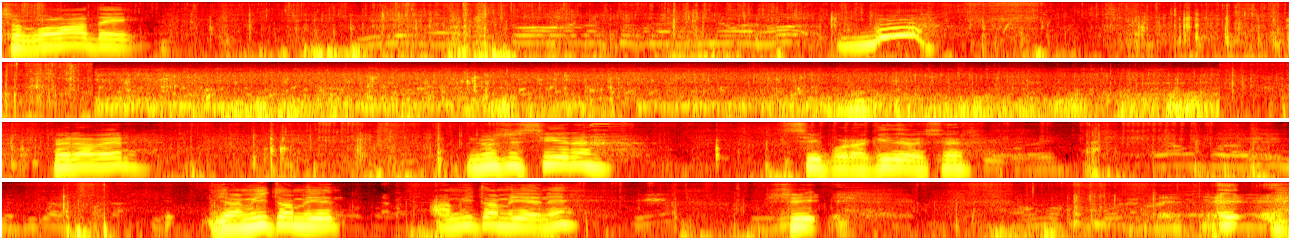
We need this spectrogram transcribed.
Chocolate. Buh. Espera, a ver. No sé si era... Sí, por aquí debe ser. Y a mí también. A mí también, ¿eh? Sí. Eh, eh,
